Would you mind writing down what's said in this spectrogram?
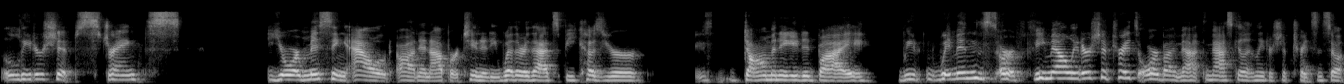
leadership strengths you're missing out on an opportunity, whether that's because you're dominated by le- women's or female leadership traits or by ma- masculine leadership traits. And so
